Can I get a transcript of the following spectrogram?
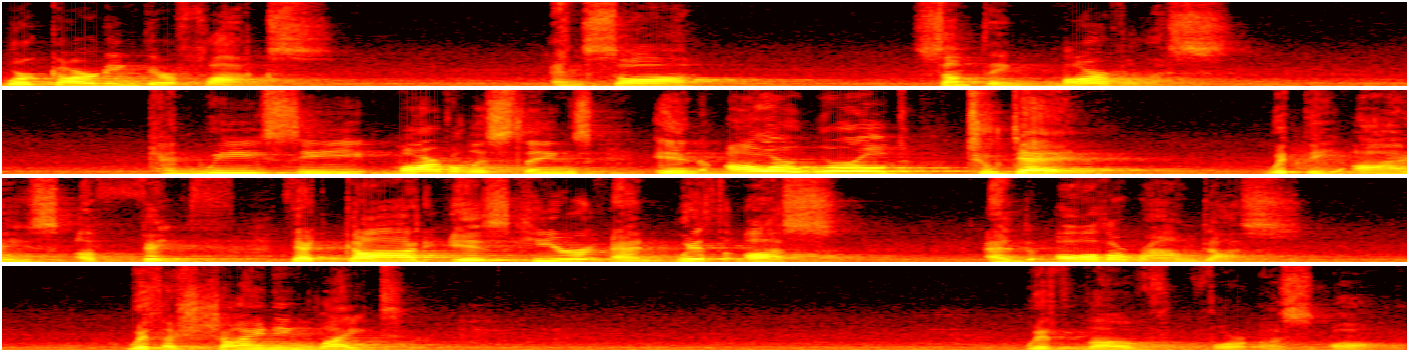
were guarding their flocks and saw something marvelous. Can we see marvelous things in our world today with the eyes of faith that God is here and with us and all around us with a shining light, with love for us all.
